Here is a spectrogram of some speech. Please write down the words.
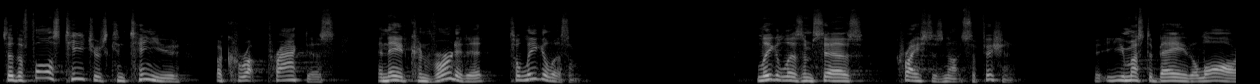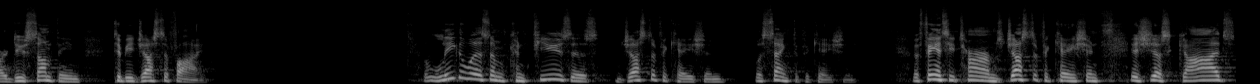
So the false teachers continued a corrupt practice, and they had converted it to legalism. Legalism says Christ is not sufficient. You must obey the law or do something to be justified. Legalism confuses justification with sanctification. The fancy terms, justification is just God's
